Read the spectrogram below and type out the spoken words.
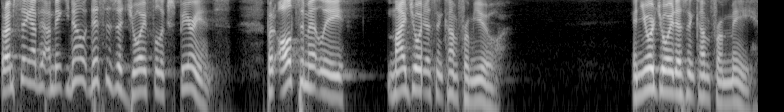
But I'm sitting saying, I mean, you know, this is a joyful experience. But ultimately, my joy doesn't come from you. And your joy doesn't come from me.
